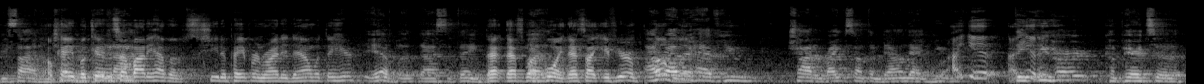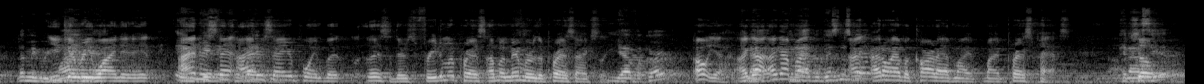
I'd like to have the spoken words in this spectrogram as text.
beside Okay, but couldn't somebody have a sheet of paper and write it down what they hear? Yeah, but that's the thing. That, that's my point. That's like if you're in public. I'd rather have you try to write something down that you I get it. I think get you it. heard compared to let me rewind. You can rewind it. I it understand. I understand your point, but listen, there's freedom of press. I'm a member of the press, actually. You have a card? Oh yeah, I got. I- I, got my. I have a business I, card? I don't have a card. I have my my press pass. Can I see it?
